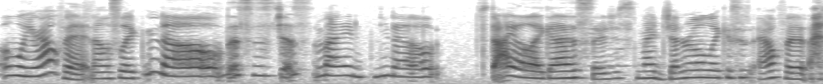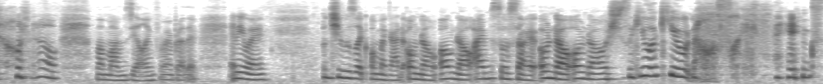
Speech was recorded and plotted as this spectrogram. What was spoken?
oh, well, your outfit. And I was like, no, this is just my, you know, style, I guess, or just my general, like, is his outfit. I don't know. My mom's yelling for my brother. Anyway, and she was like, oh my god, oh no, oh no, I'm so sorry, oh no, oh no. She's like, you look cute. And I was like, thanks.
